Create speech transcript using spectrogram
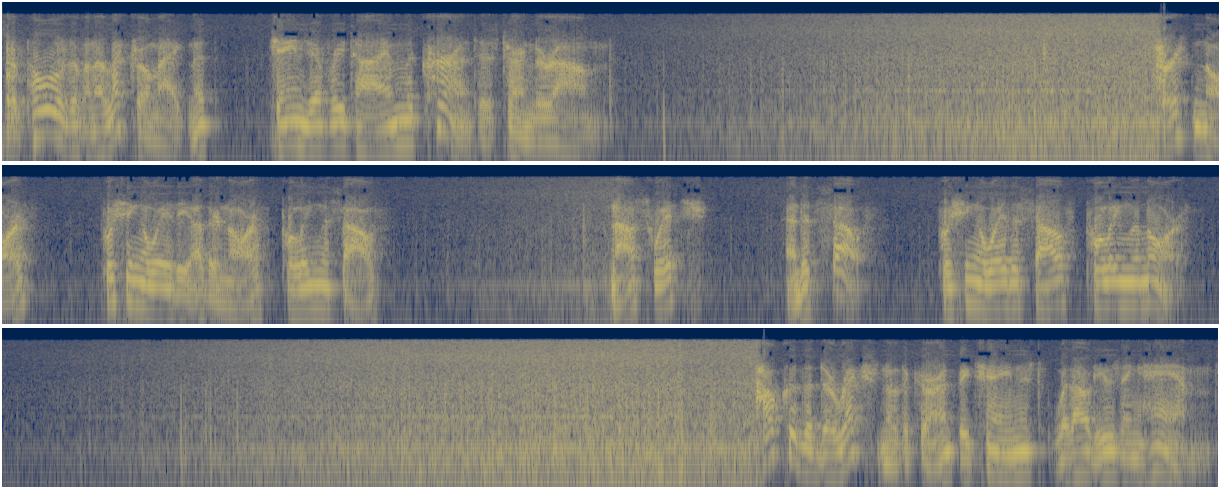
The poles of an electromagnet change every time the current is turned around. First north, pushing away the other north, pulling the south. Now switch, and it's south, pushing away the south, pulling the north. How could the direction of the current be changed without using hands?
